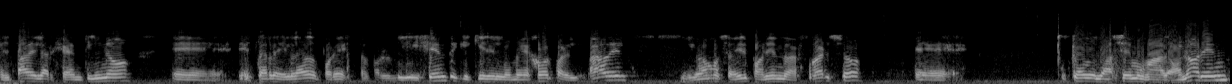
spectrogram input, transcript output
el padre argentino eh, está arreglado por esto, por el dirigente que quieren lo mejor para el pádel y vamos a ir poniendo esfuerzo. Eh, todo lo hacemos a la honoren.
